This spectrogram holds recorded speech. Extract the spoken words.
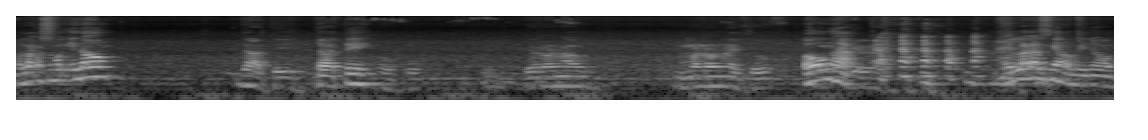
Malakas mag-inom? Dati. Dati. Opo. Pero na, umano na ito. Oo nga. tigil na. Malakas nga uminom.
